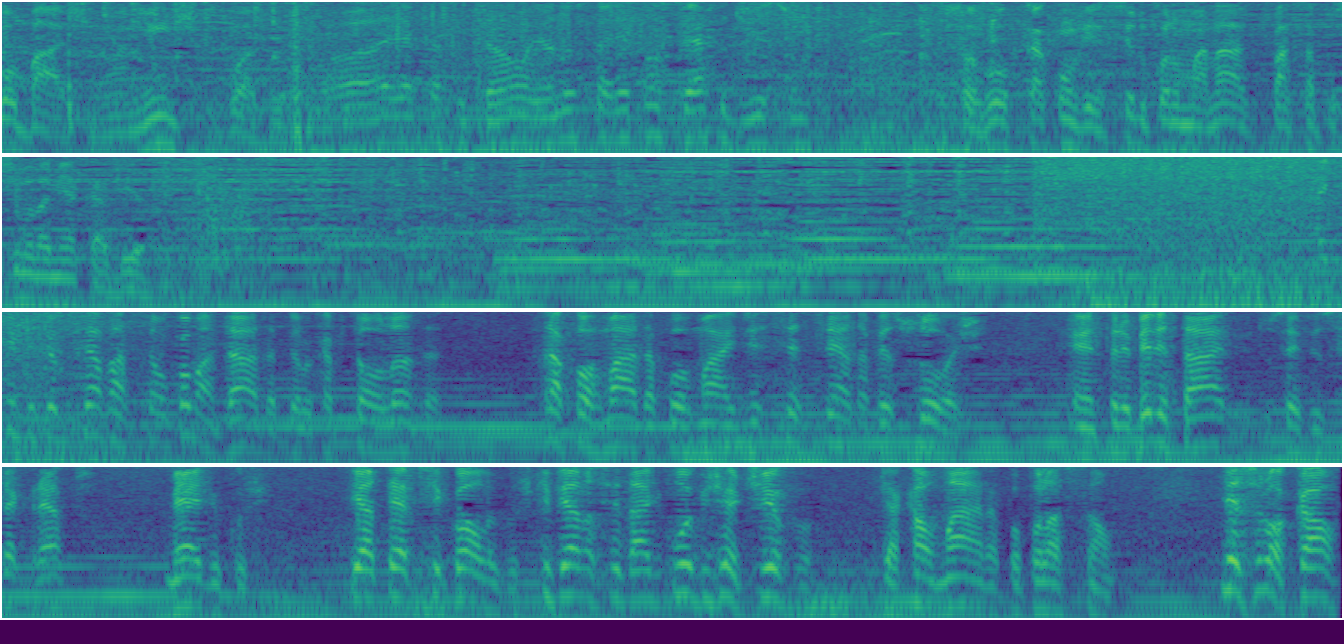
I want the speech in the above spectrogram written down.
Bobagem, não há nenhum disco voador. Olha, capitão, eu não estaria tão certo disso, hein? Só vou ficar convencido quando uma nave passar por cima da minha cabeça. A equipe de observação comandada pelo capitão Holanda era formada por mais de 60 pessoas, entre militares do serviço secreto, médicos e até psicólogos, que vieram à cidade com o objetivo de acalmar a população. Nesse local,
